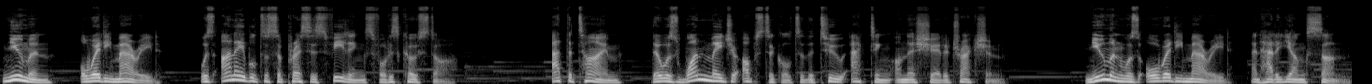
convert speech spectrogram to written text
Newman, already married, was unable to suppress his feelings for his co-star. At the time, there was one major obstacle to the two acting on their shared attraction. Newman was already married and had a young son.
